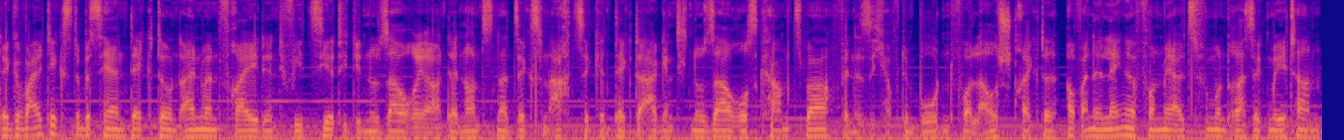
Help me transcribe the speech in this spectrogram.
Der gewaltigste bisher entdeckte und einwandfrei identifizierte Dinosaurier, der 1986 entdeckte Argentinosaurus, kam zwar, wenn er sich auf dem Boden voll ausstreckte, auf eine Länge von mehr als 35 Metern,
